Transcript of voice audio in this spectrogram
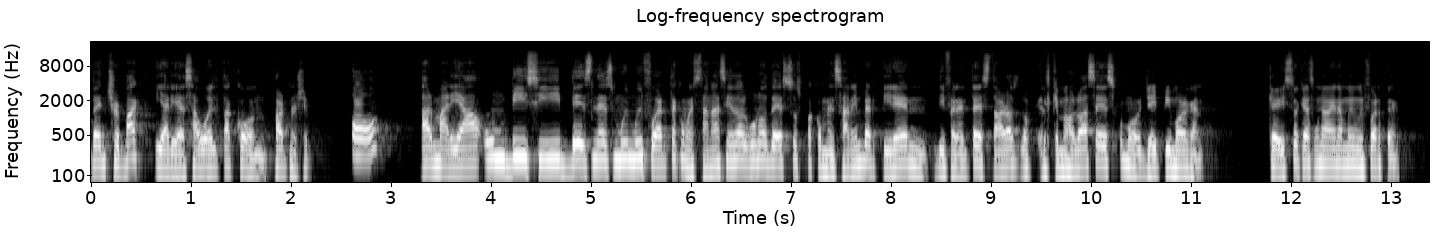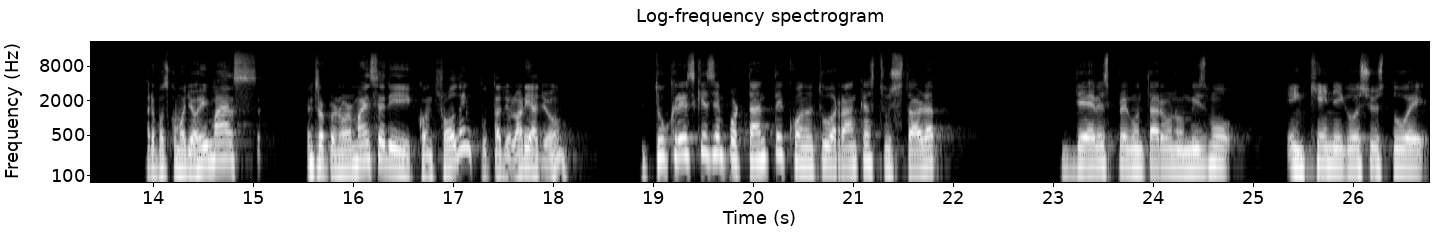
venture backed y haría esa vuelta con partnership. O armaría un VC business muy, muy fuerte, como están haciendo algunos de estos, para comenzar a invertir en diferentes startups. El que mejor lo hace es como JP Morgan, que he visto que es una vaina muy, muy fuerte. Pero pues como yo soy más entrepreneur mindset y controlling, puta, yo lo haría yo. ¿Tú crees que es importante cuando tú arrancas tu startup, debes preguntar a uno mismo en qué negocio estoy,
